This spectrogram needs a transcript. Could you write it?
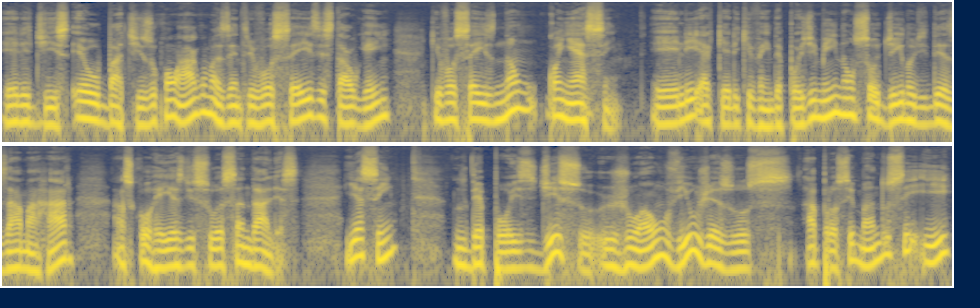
Ele diz: Eu batizo com água, mas entre vocês está alguém que vocês não conhecem. Ele é aquele que vem depois de mim, não sou digno de desamarrar as correias de suas sandálias. E assim, depois disso, João viu Jesus aproximando-se e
